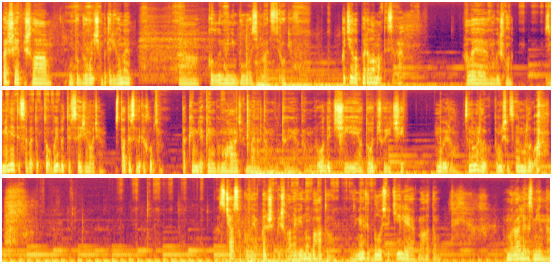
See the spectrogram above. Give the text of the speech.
Вперше я пішла у добровольчі батальйони, е, коли мені було 17 років. Хотіла переламати себе, але не вийшло. Змінити себе, тобто вибити все жіноче, стати все-таки хлопцем. Таким, яким вимагають від мене там бути там, родичі, оточуючі. Не вийшло. Це неможливо, тому що це неможливо. З часу, коли я вперше пішла на війну, багато змін відбулося у тілі, багато моральних змін, е,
